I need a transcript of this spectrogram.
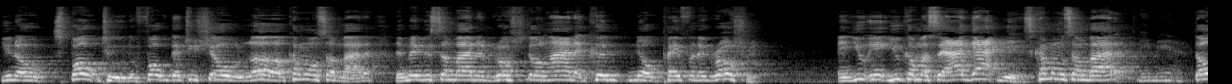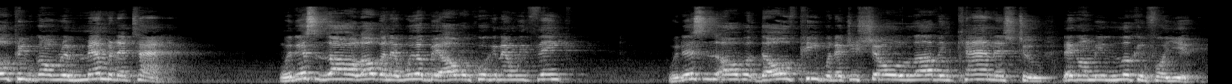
you know, spoke to, the folk that you showed love. Come on, somebody. There may be somebody in the grocery store line that couldn't, you know, pay for the grocery. And you, you come and say, I got this. Come on, somebody. Amen. Those people gonna remember the time. When this is all over, and it will be over quicker than we think. When this is over, those people that you show love and kindness to, they're gonna be looking for you.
